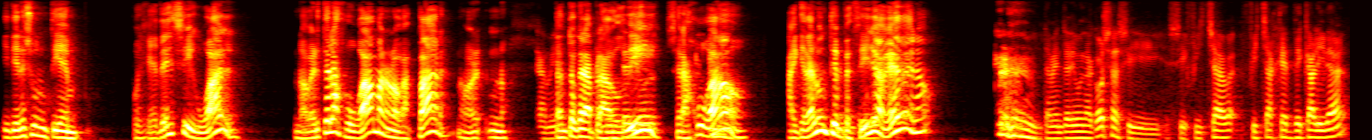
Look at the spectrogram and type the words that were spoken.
y tienes un tiempo. Pues Guede es igual. No haberte la jugado, Manolo Gaspar. No, no- También- tanto que le aplaudí, digo- se la ha jugado. Hay que darle un tiempecillo a Guede, ¿no? También te digo una cosa, si, si ficha fichajes de calidad,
